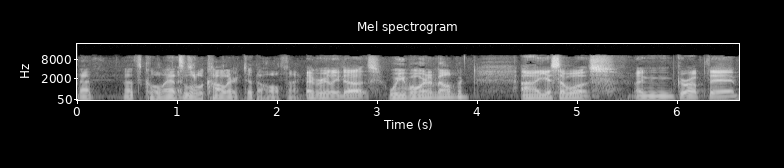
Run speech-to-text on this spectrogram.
That that's cool. Adds a little color to the whole thing. it really does Were you born in Melbourne? uh, yes i was and grew up there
